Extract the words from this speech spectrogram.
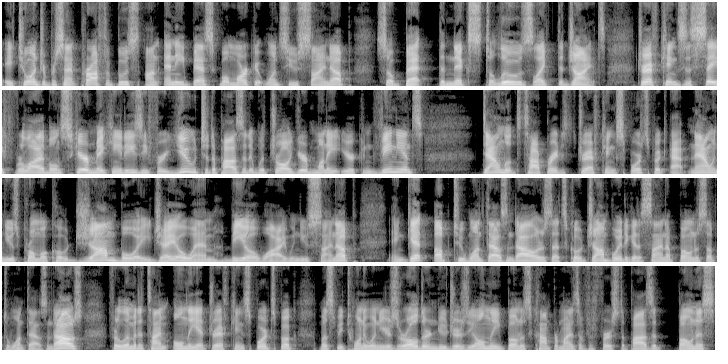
a 200% profit boost on any basketball market once you sign up. So bet the Knicks to lose like the Giants. DraftKings is safe, reliable, and secure, making it easy for you to deposit and withdraw your money at your convenience. Download the top rated DraftKings Sportsbook app now and use promo code JOMBOY, J O M B O Y, when you sign up and get up to $1,000. That's code JOMBOY to get a sign up bonus up to $1,000 for limited time only at DraftKings Sportsbook. Must be 21 years or older, New Jersey only. Bonus compromise of a first deposit bonus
